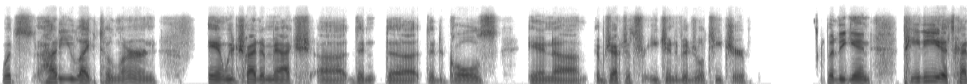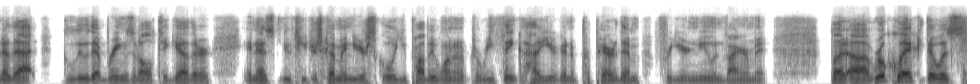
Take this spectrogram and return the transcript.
what's how do you like to learn, and we try to match uh, the the the goals and uh, objectives for each individual teacher. But again, PD is kind of that glue that brings it all together. And as new teachers come into your school, you probably want to, rethink how you're going to prepare them for your new environment. But uh, real quick, there was,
